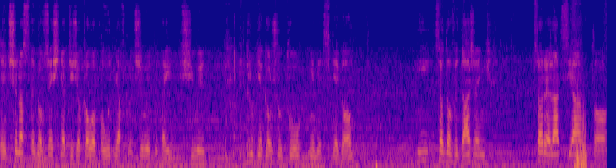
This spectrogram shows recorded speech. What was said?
Y, 13 września gdzieś około południa wkroczyły tutaj siły drugiego rzutu niemieckiego. I co do wydarzeń, co relacja, to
